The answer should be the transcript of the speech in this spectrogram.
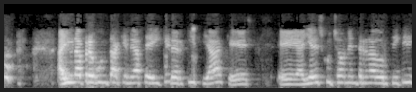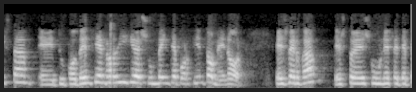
Hay una pregunta que me hace Iker Erquicia, que es, eh, ayer escuché a un entrenador ciclista, eh, tu potencia en rodillo es un 20% menor. ¿Es verdad? Esto es un FTP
